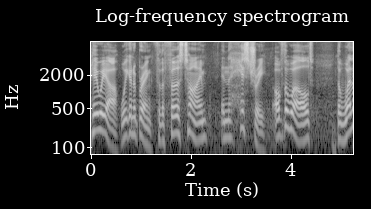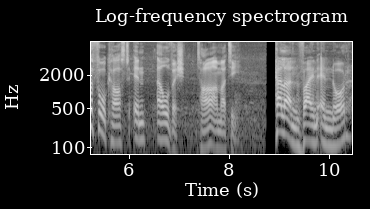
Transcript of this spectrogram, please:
here we are. We're going to bring, for the first time in the history of the world, the weather forecast in Elvish. Tamati. Helen vain enor,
